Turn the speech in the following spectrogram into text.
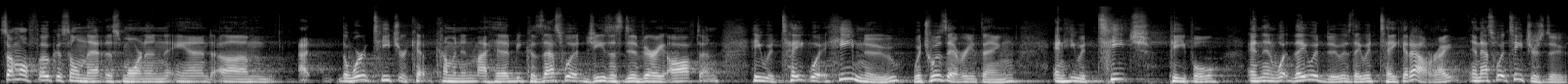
So I'm going to focus on that this morning. And um, I, the word teacher kept coming in my head because that's what Jesus did very often. He would take what he knew, which was everything, and he would teach people and then what they would do is they would take it out, right? And that's what teachers do.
